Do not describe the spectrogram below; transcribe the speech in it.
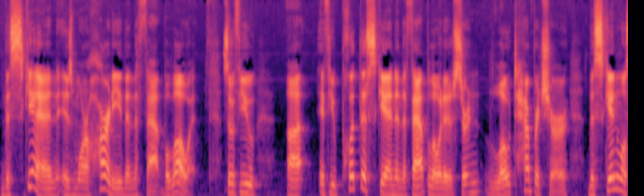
the skin is more hardy than the fat below it. So if you uh, if you put the skin and the fat below it at a certain low temperature, the skin will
